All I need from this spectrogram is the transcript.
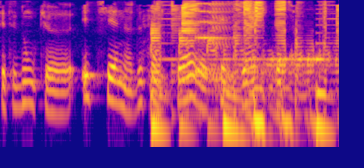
C'était donc Étienne de Saint-Victor, président d'Action.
